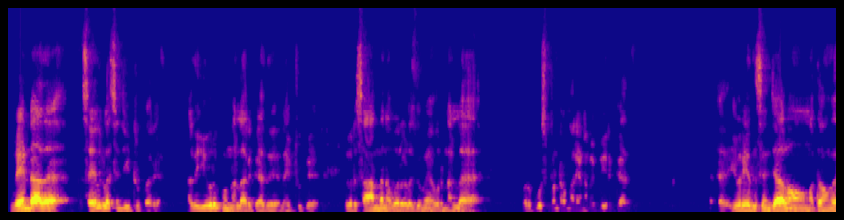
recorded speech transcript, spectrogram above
வேண்டாத செயல்களை செஞ்சுக்கிட்டு இருப்பாரு. அது இவருக்கும் நல்லா இருக்காது லைஃபுக்கு. இவர் சார்ந்த நபர்களுக்குமே ஒரு நல்ல ஒரு பூஸ்ட் பண்ற மாதிரியான அமைப்பு இருக்காது. இவர் எது செஞ்சாலும் மற்றவங்க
